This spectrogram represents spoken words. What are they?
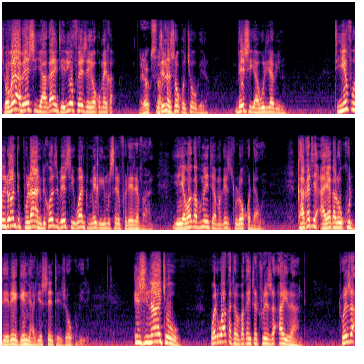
kyobula besi yagaye nti eriyo feeza eyokumeka nze nasooka okyogera. Besi yawulira bino. Ti if we don't plan because besi want to make himself relevant ye yawa gavumenti amagezi to local down. Kakati ayagala okudda era egeni ali esente ezokubiri. Isi nakyo waliwo akatabo bakayita treasure island. Treasure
